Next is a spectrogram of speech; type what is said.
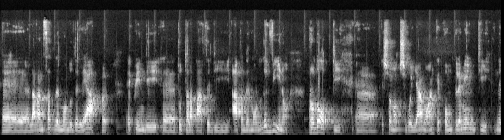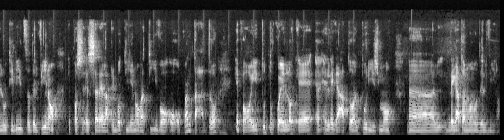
eh, l'avanzata del mondo delle app e quindi eh, tutta la parte di app del mondo del vino, prodotti eh, che sono, se vogliamo, anche complementi nell'utilizzo del vino, che può essere l'apribottiglia innovativo o, o, quant'altro, e poi tutto quello che è, è legato al turismo, eh, legato al mondo del vino.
